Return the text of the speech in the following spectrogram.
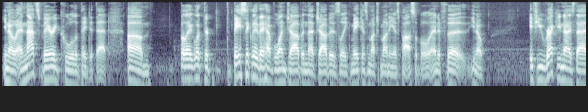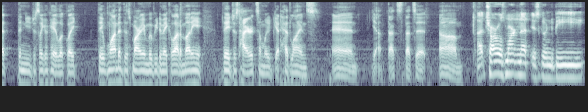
you know, and that's very cool that they did that. Um, but like, look, they're basically they have one job, and that job is like make as much money as possible. And if the you know, if you recognize that, then you just like, okay, look, like they wanted this Mario movie to make a lot of money. They just hired someone to get headlines, and yeah, that's that's it. Um, Uh, Charles Martinet is going to be.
